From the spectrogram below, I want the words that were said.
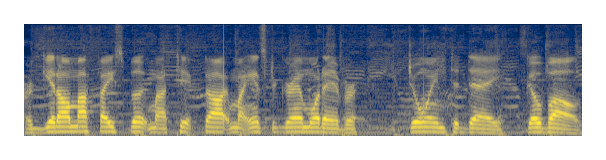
or get on my Facebook, my TikTok, my Instagram, whatever. Join today. Go Vols.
